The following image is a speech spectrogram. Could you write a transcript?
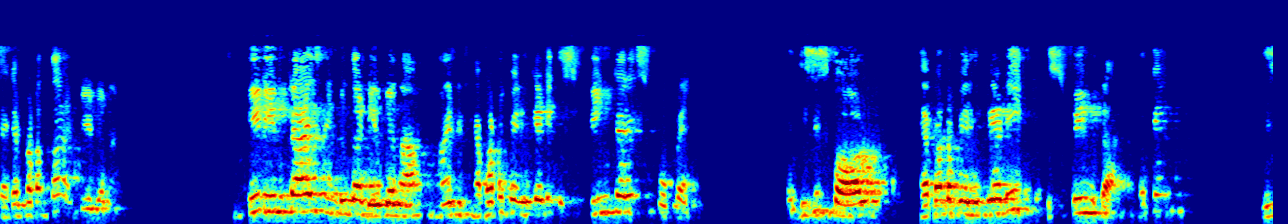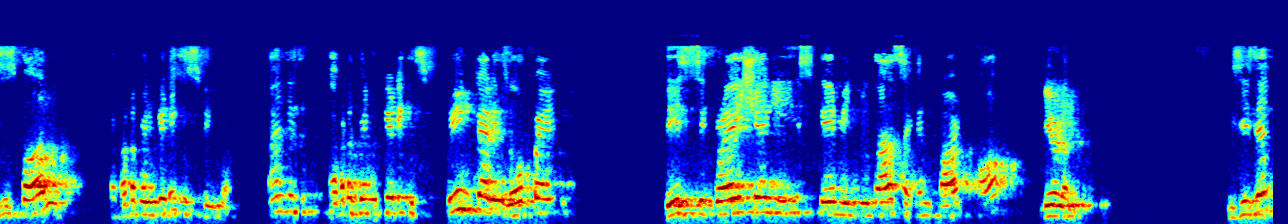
second part of the duodenum It empties into the duodenum when hepatopancreatic sphincter is open. This is called hepatopancreatic sphincter. Okay, this is called hepatopancreatic sphincter. And this hepatopancreatic sphincter is open. This secretion is came into the second part of duodenum. This is a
